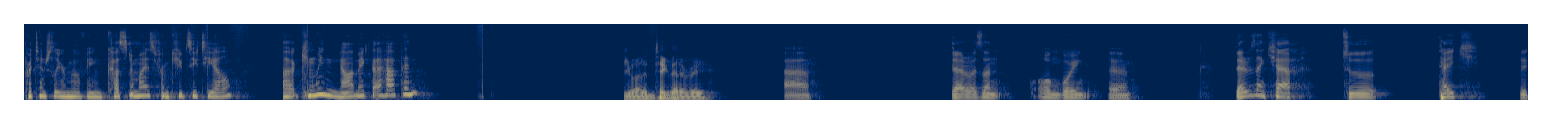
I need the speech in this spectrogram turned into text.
potentially removing Kustomize from kubectl. Uh, can we not make that happen? You want to take that or me? Uh, there was an ongoing, uh, there is a cap to take the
